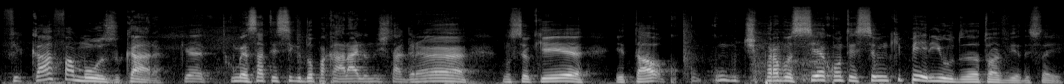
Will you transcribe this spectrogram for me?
Ficar famoso, cara? Que é começar a ter seguidor pra caralho no Instagram, não sei o que e tal. Com- tipo, Pra você aconteceu em que período da tua vida isso aí?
